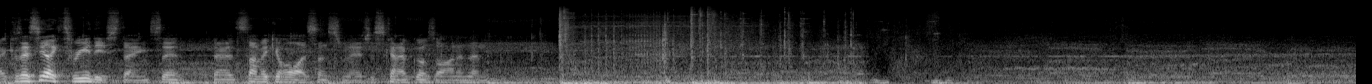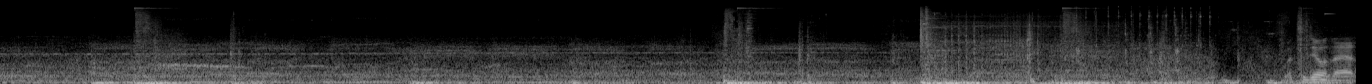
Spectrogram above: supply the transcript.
Because I see like three of these things, and it's not making a whole lot of sense to me. It just kind of goes on and then... with that?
